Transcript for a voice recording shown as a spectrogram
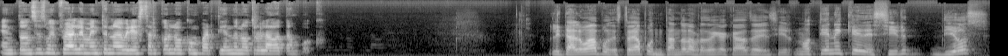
entonces muy probablemente no debería estar lo compartiendo en otro lado tampoco. Literal, estoy apuntando la frase que acabas de decir. No tiene que decir Dios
